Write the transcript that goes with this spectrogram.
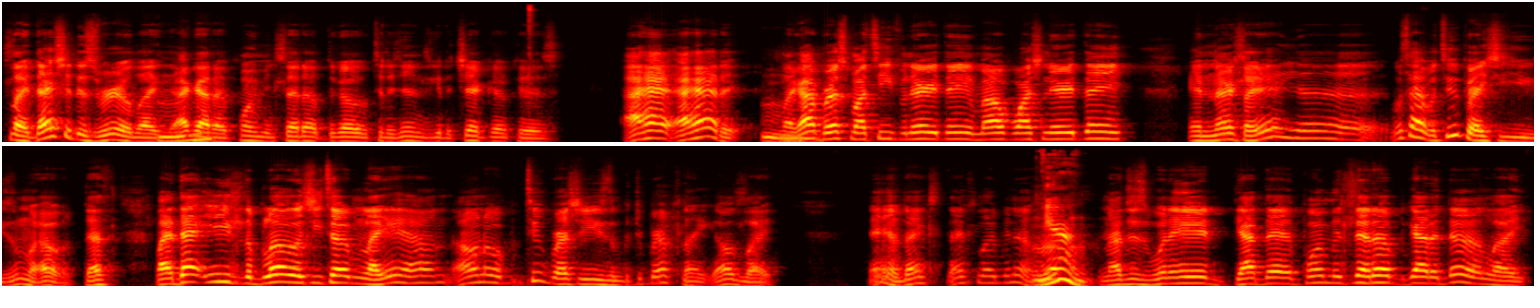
it's like that shit is real. Like I Mhm. got an appointment set up to go to the gym to get a checkup because I had I had it. Mhm. Like I brushed my teeth and everything, mouthwash and everything, And the nurse like, hey, uh, what type of toothpaste you use? I'm like, oh, that's like that eased the blow. She told me like, yeah, I don't, I don't know what toothbrush you're using, but your breath like. I was like, damn, thanks, thanks for letting me know. Yeah. Mm. And I just went ahead, got that appointment set up, got it done. Like,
